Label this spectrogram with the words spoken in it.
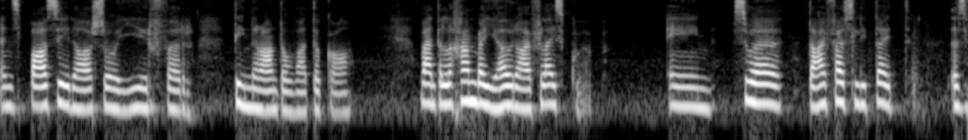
in spasie daarso hier vir R10 of wat ook al. Want hulle gaan by jou daai vleis koop. En so daai fasiliteit is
